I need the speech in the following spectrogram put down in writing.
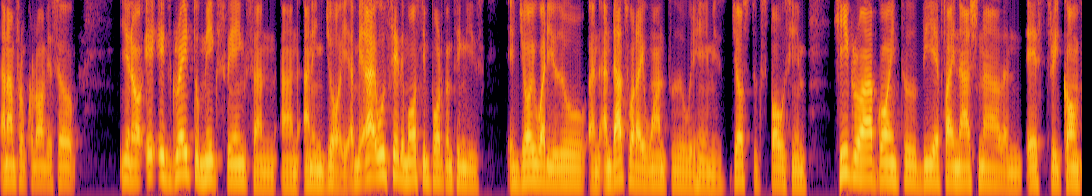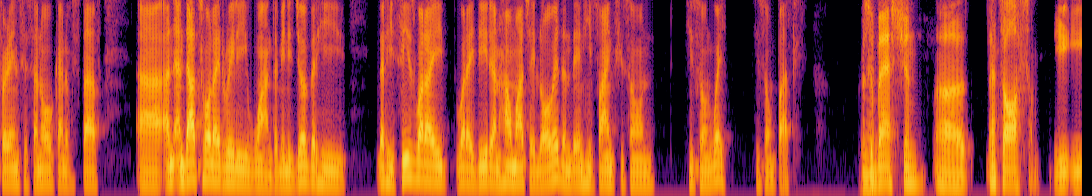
and I'm from Colombia. So, you know, it, it's great to mix things and, and and enjoy. I mean, I would say the most important thing is enjoy what you do. And, and that's what I want to do with him is just to expose him. He grew up going to DFI National and S3 conferences and all kind of stuff. Uh, and, and that's all I really want. I mean, it's just that he that he sees what I what I did and how much I love it, and then he finds his own his own way, his own path. Sebastian, uh, that's awesome. You you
